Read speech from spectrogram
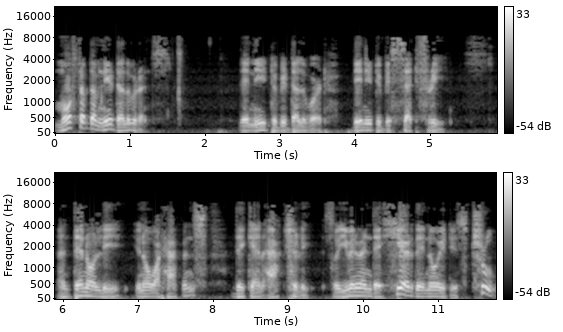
most of them need deliverance. They need to be delivered. They need to be set free. And then only, you know what happens? They can actually, so even when they hear, they know it is true,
